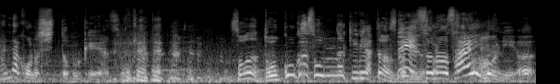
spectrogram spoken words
なんだこの嫉妬深えやつ。そんなどこがそんな気に入ったんですかでその最後にあ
